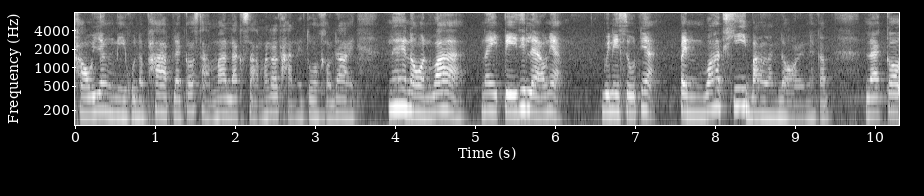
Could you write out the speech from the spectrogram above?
เขายังมีคุณภาพและก็สามารถรักษามาตรฐานในตัวเขาได้ แน่นอนว่าในปีที่แล้วเนี่ยวินิซูสเนี่ยเป็นว่าที่บางลังดอร์เลยนะครับ และก็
